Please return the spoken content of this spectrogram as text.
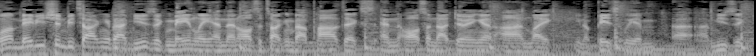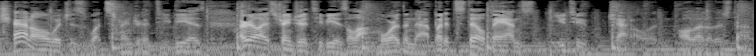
well, maybe you shouldn't be talking about music mainly, and then also talking about politics, and also not doing it on like you know basically a, a music channel, which is what Stranger Hit TV is. I realize Stranger Hit TV is a lot more than that, but it's still band's YouTube channel all that other stuff.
